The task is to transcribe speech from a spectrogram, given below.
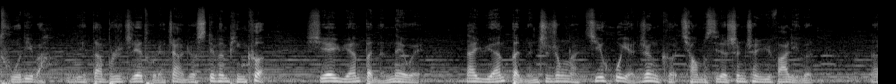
徒弟吧，但不是直接徒弟，这样就是斯蒂芬平克写语言本能那位。那语言本能之中呢，几乎也认可乔姆斯基的生成语法理论。那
